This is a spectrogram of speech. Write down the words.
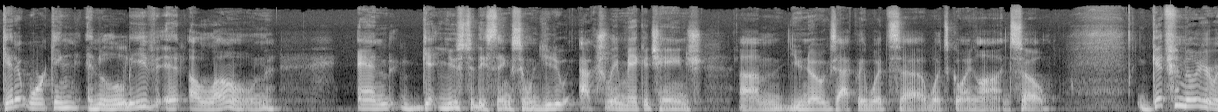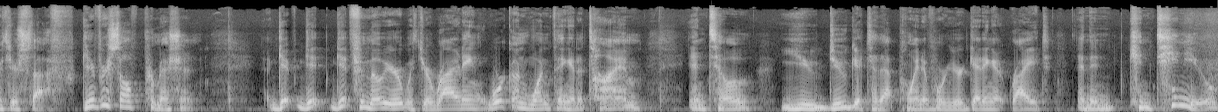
get it working, and leave it alone and get used to these things so when you do actually make a change, um, you know exactly what's uh, what's going on. So get familiar with your stuff. Give yourself permission. Get get get familiar with your writing, Work on one thing at a time until you do get to that point of where you're getting it right, and then continue.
